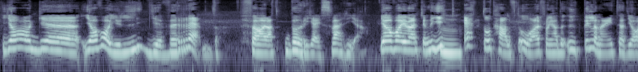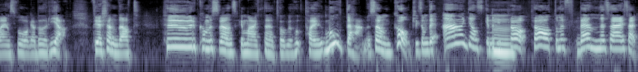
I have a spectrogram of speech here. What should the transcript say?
jag, eh, jag var ju livrädd för att börja i Sverige. Jag var ju verkligen, det gick mm. ett och ett halvt år från jag hade utbildat mig till att jag ens vågade börja. För jag kände att hur kommer svenska marknaden att ta emot det här med sömncoach? Liksom det är ganska, när vi mm. pratar med vänner så här, så här,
